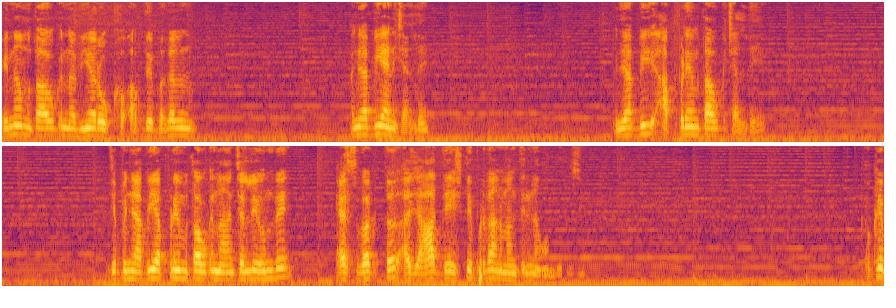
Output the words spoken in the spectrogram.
ਇਹਨਾਂ ਮੁਤਾਬਕ ਨਦੀਆਂ ਰੁੱਖ ਆਪਦੇ ਬਦਲਣ। ਪੰਜਾਬੀ ਐ ਨਹੀਂ ਚੱਲਦੇ। ਪੰਜਾਬੀ ਆਪਣੇ ਮੁਤਾਬਕ ਚੱਲਦੇ ਜੇ ਪੰਜਾਬੀ ਆਪਣੇ ਮੁਤਾਬਕ ਨਾ ਚੱਲੇ ਹੁੰਦੇ ਇਸ ਵਕਤ ਆਜ਼ਾਦ ਦੇਸ਼ ਦੇ ਪ੍ਰਧਾਨ ਮੰਤਰੀ ਨਾ ਹੁੰਦੇ ਤੁਸੀਂ। ਕਿਉਂਕਿ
